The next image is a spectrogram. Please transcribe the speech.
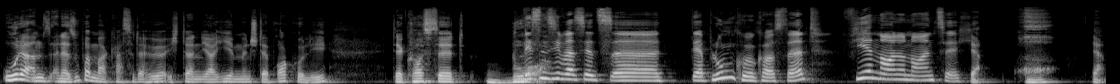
oder am, an der Supermarktkasse, da höre ich dann ja hier Mensch der Brokkoli, der kostet boah, Wissen Sie, was jetzt äh, der Blumenkohl kostet? 4,99. ja, ja,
